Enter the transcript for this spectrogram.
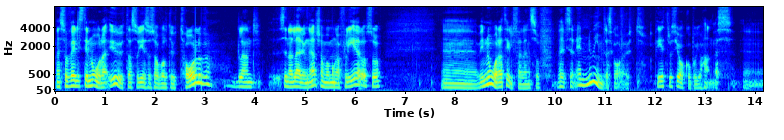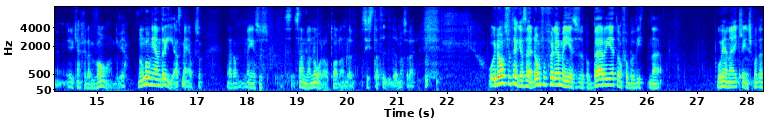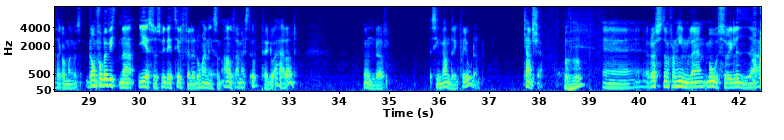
men så väljs det några ut. Alltså Jesus har valt ut tolv bland sina lärjungar som var många fler. Och så eh, vid några tillfällen så väljs en ännu mindre skara ut. Petrus, Jakob och Johannes eh, är kanske den vanliga. Någon gång är Andreas med också. När, de, när Jesus samlar några och talar om den sista tiden och sådär. Och idag så tänker jag så här, de får följa med Jesus upp på berget, de får bevittna Gå gärna i clinch mot detta Carl Magnus. De får bevittna Jesus vid det tillfälle då han är som allra mest upphöjd och ärad. Under sin vandring på jorden. Kanske. Mm -hmm eh, rösten från himlen, Mose och Elia.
